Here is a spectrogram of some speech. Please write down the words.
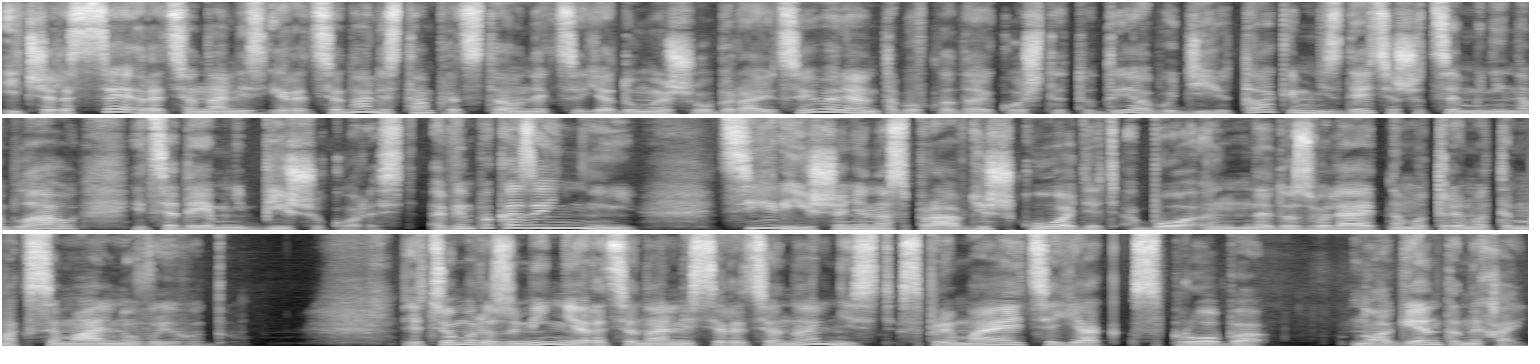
І через це раціональність і раціональність там представлені як це. Я думаю, що обираю цей варіант або вкладаю кошти туди, або дію так, і мені здається, що це мені на благо, і це дає мені більшу користь. А він показує ні. Ці рішення насправді шкодять або не дозволяють нам отримати максимальну вигоду. І в цьому розумінні раціональність і раціональність сприймається як спроба. Ну, агента, нехай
